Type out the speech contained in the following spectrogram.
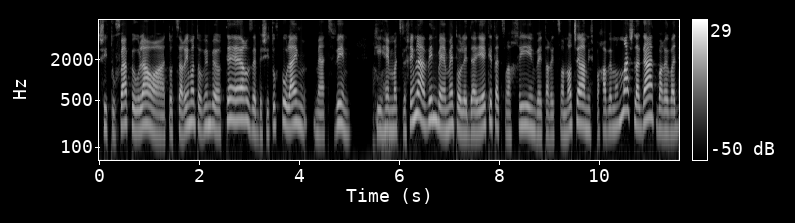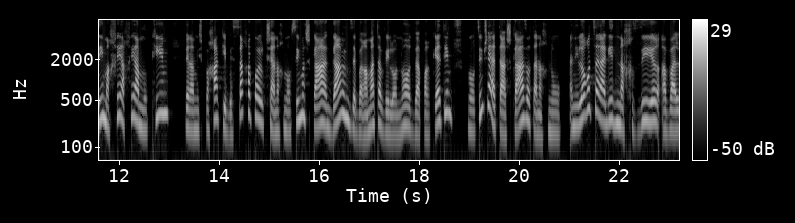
ששיתופי הפעולה או התוצרים הטובים ביותר זה בשיתוף פעולה עם מעצבים. כי נכון. הם מצליחים להבין באמת או לדייק את הצרכים ואת הרצונות של המשפחה, וממש לגעת ברבדים הכי הכי עמוקים של המשפחה, כי בסך הכל כשאנחנו עושים השקעה, גם אם זה ברמת הווילונות והפרקטים, אנחנו רוצים שאת ההשקעה הזאת אנחנו, אני לא רוצה להגיד נחזיר, אבל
